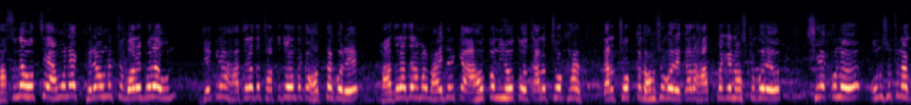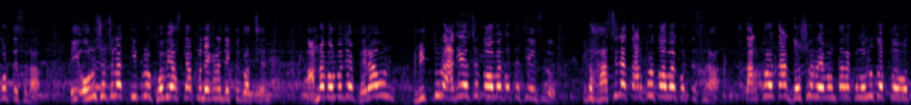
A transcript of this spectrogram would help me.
হাসিনা হচ্ছে এমন এক ফেরাউন হচ্ছে বড় ফেরাউন, যে কিনা হাজার হাজার ছাত্র জনতাকে হত্যা করে হাজার হাজার আমার ভাইদেরকে আহত নিহত, কারও চোখ কারও চোখকে ধ্বংস করে, কারও হাত পাকে নষ্ট করেও সে কোনো অনুশোচনা করতেছে না। এই অনুশোচনার তীব্র ক্ষোভই আজকে আপনারা এখানে দেখতে পাচ্ছেন। আমরা বলব যে ফেরাউন মৃত্যুর আগে হচ্ছে তবা করতে চেয়েছিল। কিন্তু হাসিনা তারপরে তবা করতেছে না। তারপরে তার দোষর এবং তারা কোনো অনুতপ্ত বোধ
